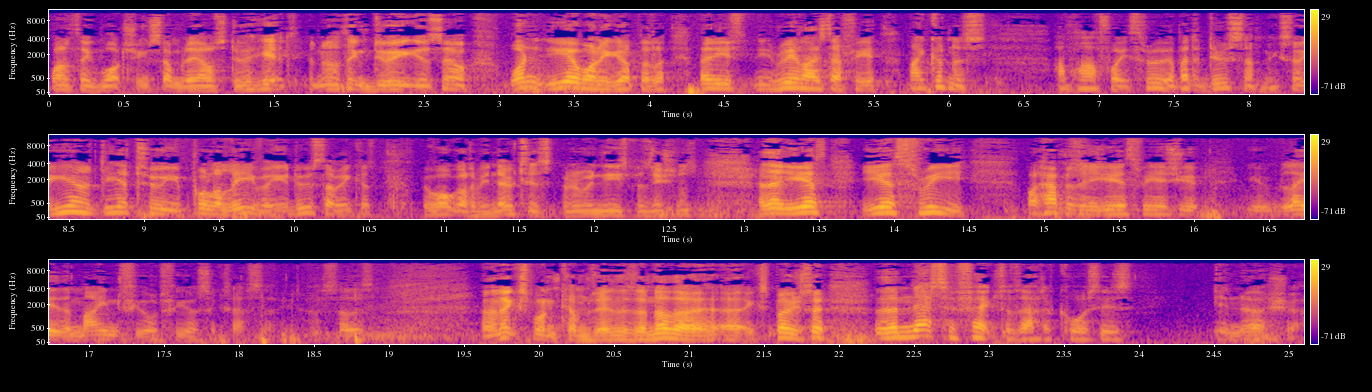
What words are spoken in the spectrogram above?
one thing watching somebody else doing it, another thing doing it yourself. One year one, you go up the, then you, you realise after a year, my goodness, I'm halfway through. I better do something. So year, year two, you pull a lever, you do something because we've all got to be noticed when we're in these positions. And then year, year three, what happens in year three is you, you lay the minefield for your successor. You know? So And the next one comes in, there's another uh, explosion. So the net effect of that, of course, is inertia.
